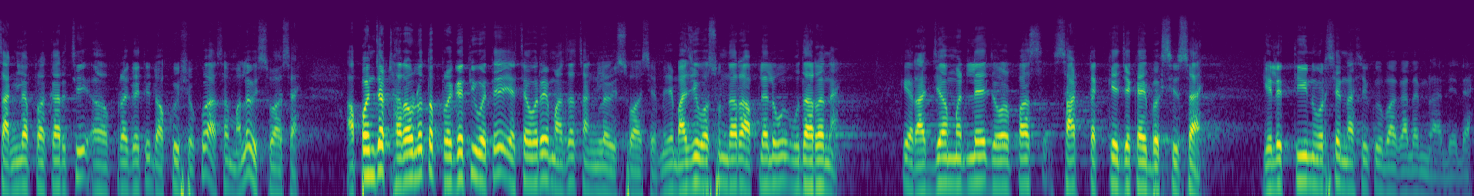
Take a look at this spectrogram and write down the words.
चांगल्या प्रकारची प्रगती दाखवू शकू असा मला विश्वास आहे. आपण जर ठरवलं तर प्रगती होते याच्यावरही माझा चांगला विश्वास आहे. म्हणजे माझी वसुंधरा आपल्याला उदाहरण आहे की राज्यामधले जवळपास साठ टक्के जे काही बक्षीस आहे गेले तीन वर्षे नाशिक विभागाला मिळालेले आहे.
